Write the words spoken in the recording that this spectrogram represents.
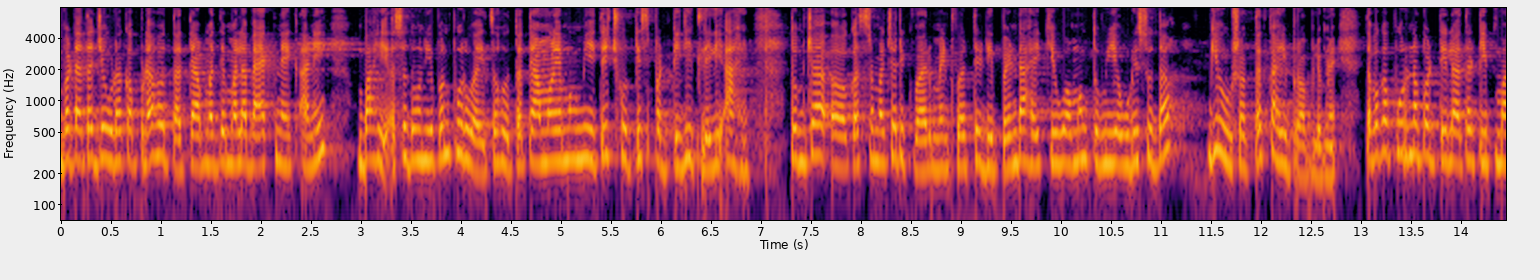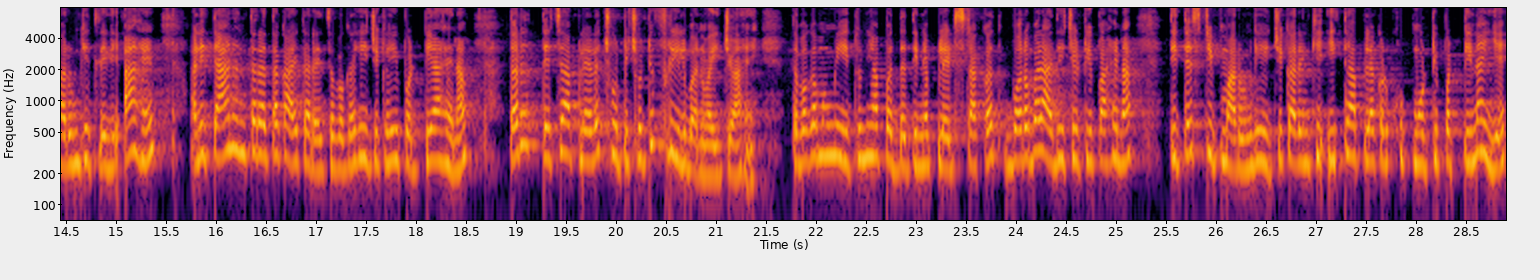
बट आता जेवढा कपडा होता त्यामध्ये मला बॅक नेक आणि बाही असं दोन्ही पण पुरवायचं होतं. त्यामुळे मग मी इथे छोटीच पट्टी घेतलेली आहे. तुमच्या कस्टमरच्या रिक्वायरमेंटवरती डिपेंड आहे. किंवा मग तुम्ही एवढीसुद्धा घेऊ शकतात काही प्रॉब्लेम नाही. तर बघा पूर्ण पट्टीला आता टीप मारून घेतलेली आहे. आणि त्यानंतर आता काय करायचं बघा ही जी काही पट्टी आहे ना तर त्याचे आपल्याला छोटी छोटी फ्रील बनवायची आहे. तर बघा मग मी इथून ह्या पद्धतीने प्लेट्स टाकत बरोबर आधीची टीप आहे ना तिथेच टीप मारून घ्यायची. कारण की इथे आपल्याकडे खूप मोठी पट्टी नाही आहे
